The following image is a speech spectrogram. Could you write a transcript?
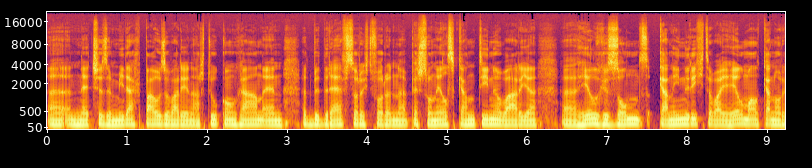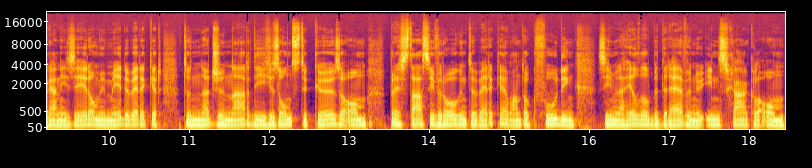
uh, netjes een middagpauze waar je naartoe kon gaan. En het bedrijf zorgt voor een uh, personeelskantine waar je uh, heel gezond kan inrichten inrichten, wat je helemaal kan organiseren om je medewerker te nudgen naar die gezondste keuze om prestatieverhogend te werken. Want ook voeding zien we dat heel veel bedrijven nu inschakelen om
